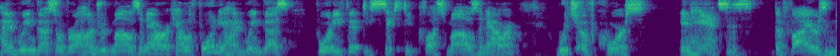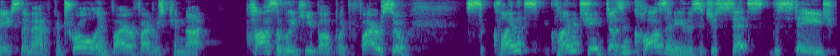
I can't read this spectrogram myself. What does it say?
had wind gusts over 100 miles an hour. California had wind gusts 40, 50, 60 plus miles an hour, which of course enhances the fires and makes them out of control, and firefighters cannot possibly keep up with the fires. So climate climate change doesn't cause any of this; it just sets the stage,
